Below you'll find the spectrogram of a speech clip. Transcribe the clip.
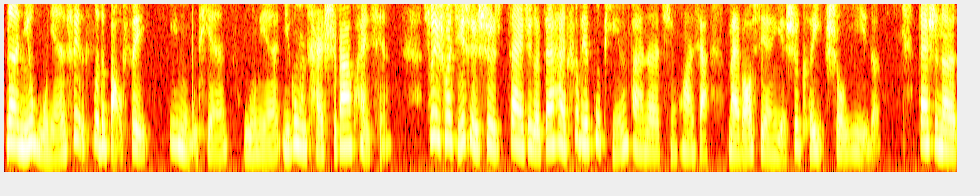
那你五年费付的保费一亩田五年一共才十八块钱。所以说，即使是在这个灾害特别不频繁的情况下，买保险也是可以受益的。但是呢，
